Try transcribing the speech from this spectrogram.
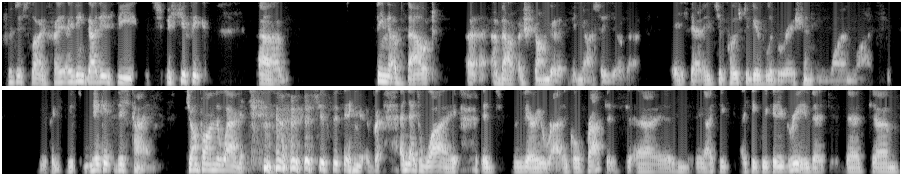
For this life, I, I think that is the specific uh, thing about uh, about Ashtanga Vinyasa Yoga is that it's supposed to give liberation in one life. You can you can make it this time jump on the wagon. this is the thing, and that's why it's very radical practice. Uh, I think I think we can agree that that um,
